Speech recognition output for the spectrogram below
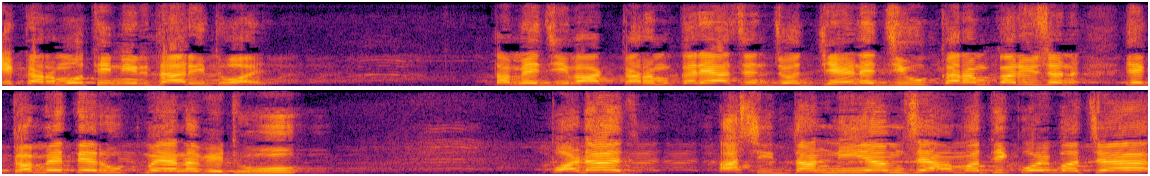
એ કર્મોથી નિર્ધારિત હોય. તમે જેવા કર્મ કર્યા છે ને, જો જેણે જેવું કર્મ કર્યું છે ને, એ ગમે તે રૂપમાં એને વેઠવું. પડે જ. આ સિદ્ધાંત નિયમ છે, આમાંથી કોઈ બચે.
